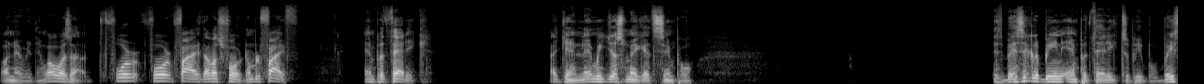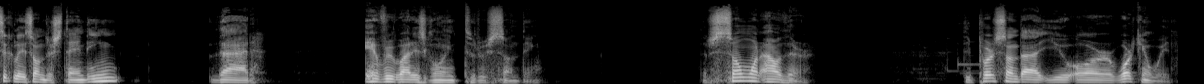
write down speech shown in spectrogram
on everything. What was that? Four, four, five. That was four. Number five, empathetic. Again, let me just make it simple it's basically being empathetic to people. Basically, it's understanding that everybody's going through something. There's someone out there. The person that you are working with,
